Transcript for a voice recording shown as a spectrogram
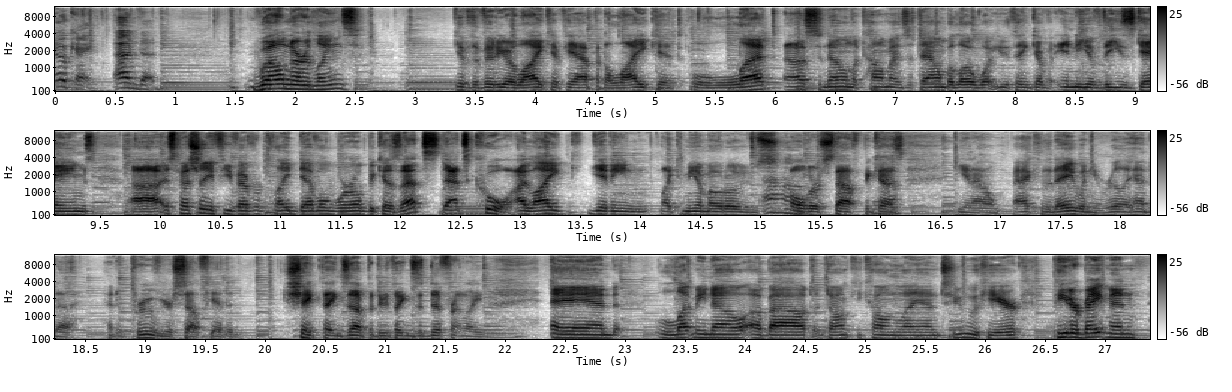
Okay, I'm done. Well, nerdlings, give the video a like if you happen to like it. Let us know in the comments down below what you think of any of these games, uh, especially if you've ever played Devil World, because that's that's cool. I like getting like Miyamoto's older stuff because you know back in the day when you really had to had to prove yourself, you had to shake things up and do things differently. And let me know about Donkey Kong Land 2 here. Peter Bateman,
